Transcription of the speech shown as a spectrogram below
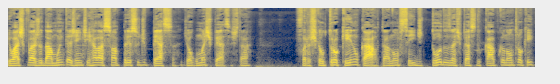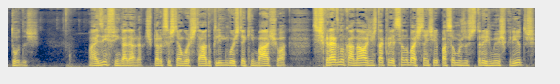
Eu acho que vai ajudar muita gente em relação a preço de peça, de algumas peças, tá? Foram as que eu troquei no carro, tá? Não sei de todas as peças do carro, porque eu não troquei todas. Mas enfim, galera, espero que vocês tenham gostado. Clique em gostei aqui embaixo, ó. Se inscreve no canal, a gente tá crescendo bastante aí, passamos dos 3 mil inscritos.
